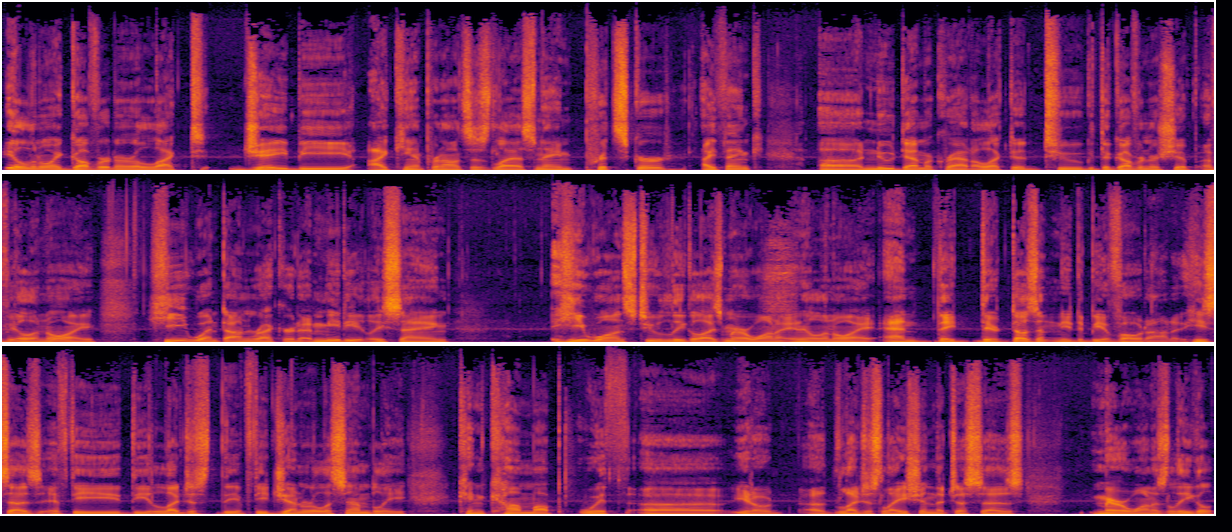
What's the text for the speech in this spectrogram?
Illinois Governor elect J.B. I can't pronounce his last name, Pritzker, I think, uh, new Democrat elected to the governorship of Illinois, he went on record immediately saying he wants to legalize marijuana in Illinois, and they, there doesn't need to be a vote on it. He says if the the legis- if the General Assembly can come up with uh, you know legislation that just says marijuana is legal,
